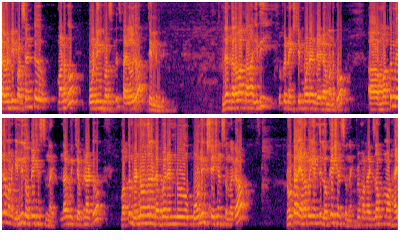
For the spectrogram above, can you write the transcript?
సెవెంటీ పర్సెంట్ మనకు ఓటింగ్ పర్సెంటేజ్ ఫైనల్గా తేలింది. దాని తర్వాత ఇది ఒక నెక్స్ట్ ఇంపార్టెంట్ డేటా మనకు. మొత్తం మీద మనకి ఎన్ని లొకేషన్స్ ఉన్నాయి? ఇందాక మీకు చెప్పినట్టు మొత్తం రెండు వందల డెబ్బై రెండు పోలింగ్ స్టేషన్స్ ఉండగా నూట ఎనభై ఎనిమిది లొకేషన్స్ ఉన్నాయి. ఇప్పుడు మన ఎగ్జాంపుల్ మన హై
